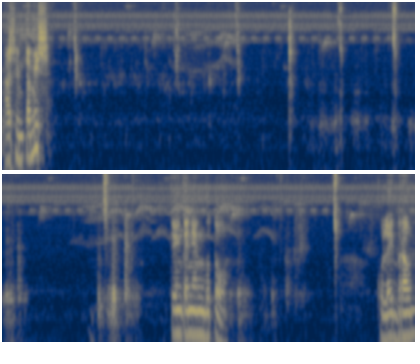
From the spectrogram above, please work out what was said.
Asim tamis. Ito yung kanyang buto. Kulay brown.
